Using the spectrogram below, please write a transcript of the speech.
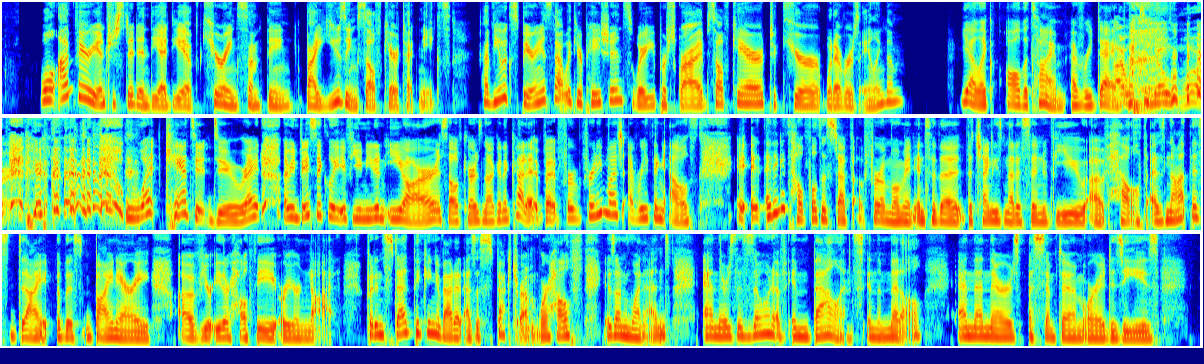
Well, I'm very interested in the idea of curing something by using self care techniques. Have you experienced that with your patients where you prescribe self care to cure whatever is ailing them? Yeah, like all the time, every day. I want to know more. what can't it do, right? I mean, basically, if you need an ER, self care is not going to cut it. But for pretty much everything else, it, it, I think it's helpful to step for a moment into the the Chinese medicine view of health as not this di- this binary of you're either healthy or you're not, but instead thinking about it as a spectrum where health is on one end and there's this zone of imbalance in the middle, and then there's a symptom or a disease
